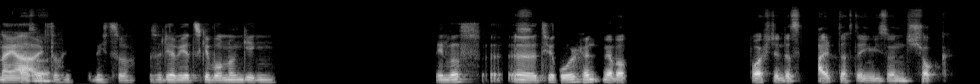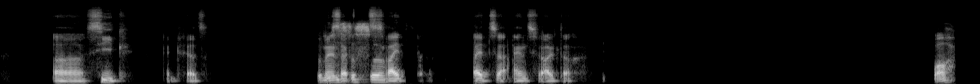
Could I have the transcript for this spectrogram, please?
Naja, Also- Altach ist nicht so. Also die haben jetzt gewonnen gegen wen was? Äh, äh, Tirol. könnte mir aber vorstellen, dass Altach da irgendwie so einen Schock-Sieg entfährt. Du meinst das so? 2 zu, 2 zu 1 für Altach. Boah.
